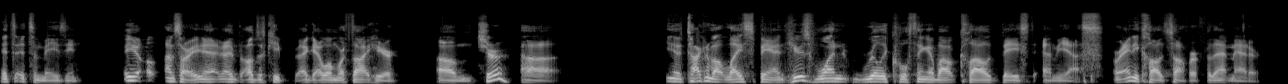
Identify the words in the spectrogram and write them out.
it's, it's amazing you know, I'm sorry. I'll just keep. I got one more thought here. Um, sure. Uh, you know, talking about lifespan. Here's one really cool thing about cloud-based MES or any cloud software for that matter.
